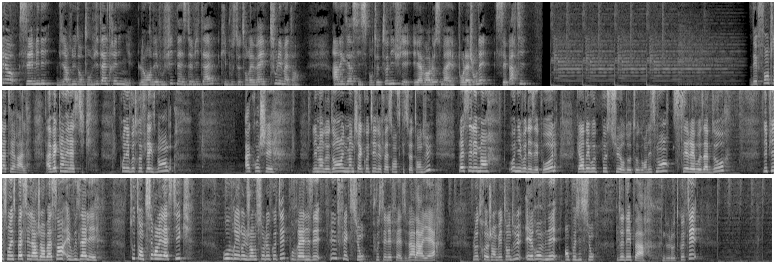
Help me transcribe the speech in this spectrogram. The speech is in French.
Hello, c'est Émilie. Bienvenue dans ton Vital Training, le rendez-vous fitness de Vital qui booste ton réveil tous les matins. Un exercice pour te tonifier et avoir le smile pour la journée, c'est parti Des fentes latérales avec un élastique. Prenez votre flex band, accrochez les mains dedans, une main de chaque côté de façon à ce qu'il soit tendu. Placez les mains au niveau des épaules. Gardez votre posture d'autograndissement. Serrez vos abdos. Les pieds sont espacés largeur bassin et vous allez, tout en tirant l'élastique, ouvrir une jambe sur le côté pour réaliser une flexion. Poussez les fesses vers l'arrière. L'autre jambe est tendue et revenez en position de départ de l'autre côté.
